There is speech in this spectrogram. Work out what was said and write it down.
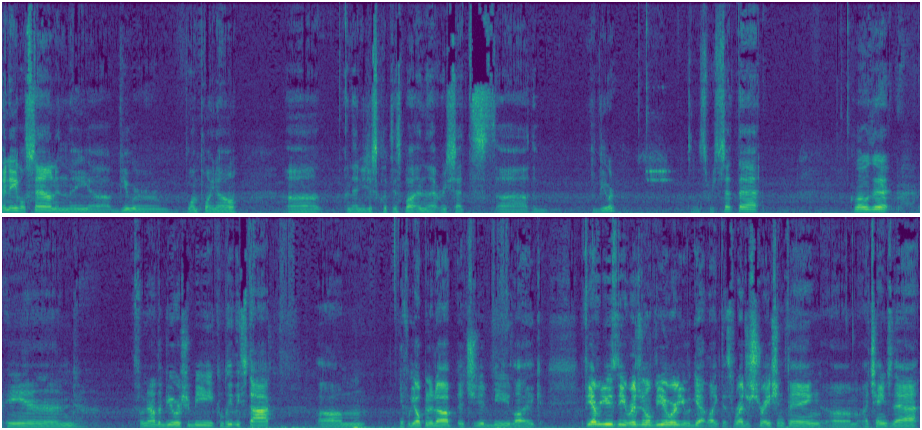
enable sound in the uh, viewer 1.0. Uh, and then you just click this button that resets uh, the, the viewer. So let's reset that. Close it. And so now the viewer should be completely stock. Um, if we open it up, it should be like, if you ever use the original viewer, you would get like this registration thing. Um, I changed that.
